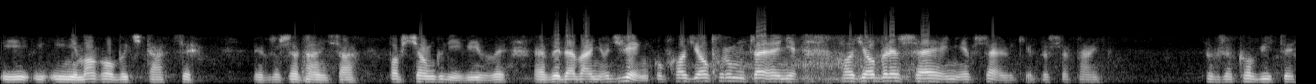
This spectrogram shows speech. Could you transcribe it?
i, i, i nie mogą być tacy, e, proszę Państwa, powściągliwi w wydawaniu dźwięków. Chodzi o chrumczenie, chodzi o breszenie wszelkie, proszę Państwa. Także kobiety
